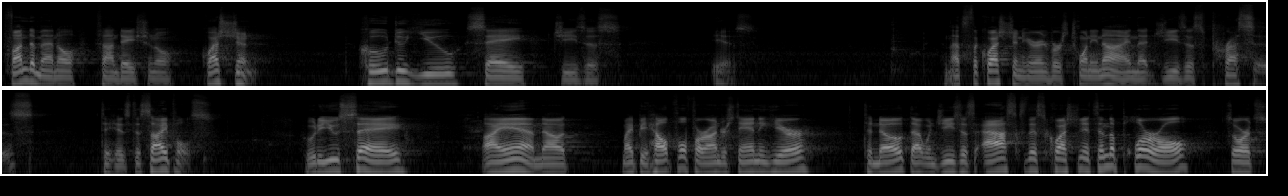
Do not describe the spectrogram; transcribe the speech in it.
fundamental, foundational question Who do you say Jesus is? And that's the question here in verse 29 that Jesus presses to his disciples. Who do you say I am? Now, it might be helpful for our understanding here to note that when Jesus asks this question, it's in the plural, so it's,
